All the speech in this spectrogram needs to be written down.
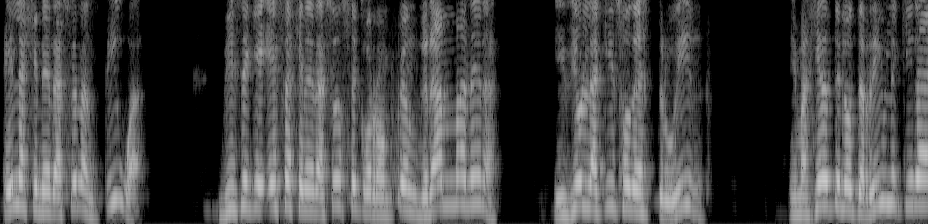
es la generación antigua. Dice que esa generación se corrompió en gran manera y Dios la quiso destruir. Imagínate lo terrible que era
